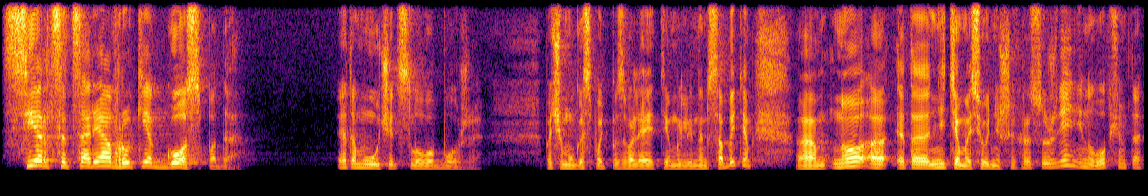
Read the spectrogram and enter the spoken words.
Сердце царя в руке Господа. Этому учит Слово Божие. Почему Господь позволяет тем или иным событиям. Эм, но э, это не тема сегодняшних рассуждений, но, в общем-то,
